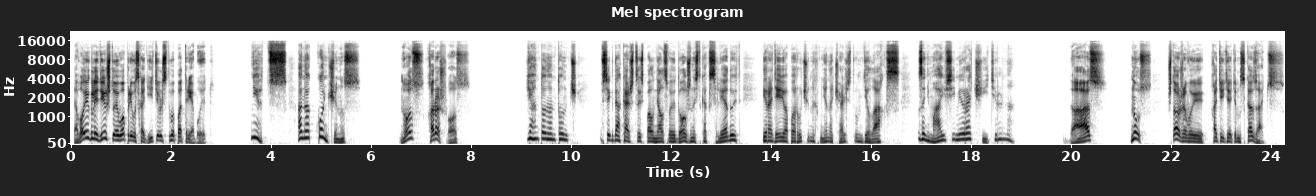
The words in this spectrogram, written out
Того и гляди, что его превосходительство потребует. — Нет, она кончена-с. — Ну-с, хорошо-с. — Я, Антон Антонович, всегда, кажется, исполнял свою должность как следует и радею о порученных мне начальством делах-с. Занимаюсь ими рачительно. — Да-с. Ну-с, что же вы хотите этим сказать-с?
